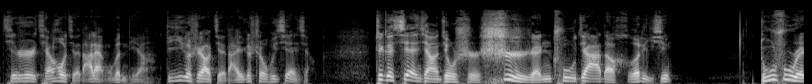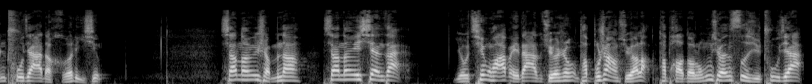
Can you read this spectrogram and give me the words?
其实是前后解答两个问题啊。第一个是要解答一个社会现象，这个现象就是世人出家的合理性。读书人出家的合理性，相当于什么呢？相当于现在有清华北大的学生，他不上学了，他跑到龙泉寺去出家。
